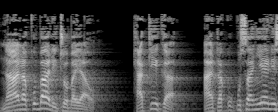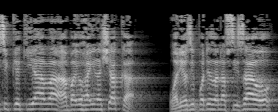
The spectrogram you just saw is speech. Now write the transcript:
na anakubali toba yao. Hakika, atakukusanyeni siku ya kiyama ambayo haina shaka, waliozipoteza nafsi zao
